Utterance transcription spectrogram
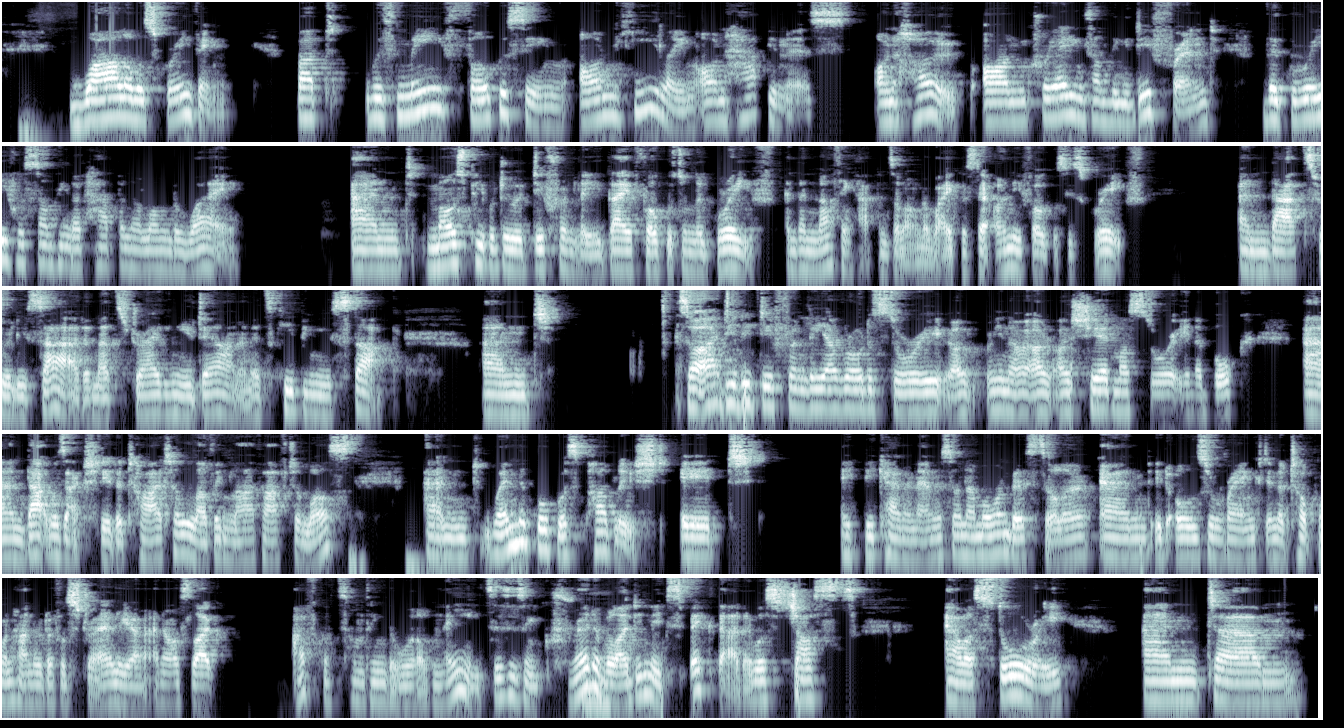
while I was grieving. But with me focusing on healing, on happiness, on hope, on creating something different, the grief was something that happened along the way. And most people do it differently. They focus on the grief and then nothing happens along the way because their only focus is grief. And that's really sad and that's dragging you down and it's keeping you stuck. And so I did it differently. I wrote a story, uh, you know, I, I shared my story in a book and that was actually the title, Loving Life After Loss. And when the book was published, it it became an Amazon number one bestseller and it also ranked in the top 100 of Australia. And I was like, I've got something the world needs. This is incredible. I didn't expect that. It was just our story. And um,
